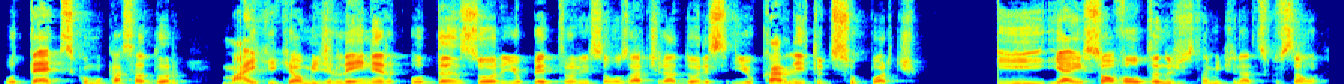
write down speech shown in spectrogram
o Tets como caçador, Mike, que é o mid laner, o Danzor e o Petrone são os atiradores, e o Carlito de suporte. E, e aí, só voltando justamente na discussão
